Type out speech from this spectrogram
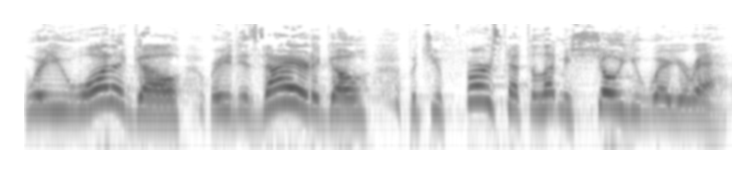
where you want to go, where you desire to go, but you first have to let me show you where you're at.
